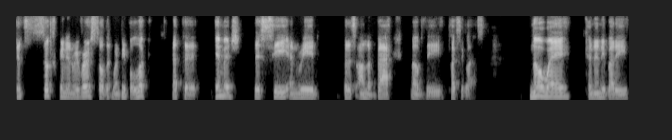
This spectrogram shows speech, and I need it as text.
it's silk screen in reverse so that when people look at the image they see and read, but it's on the back of the plexiglass. No way can anybody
